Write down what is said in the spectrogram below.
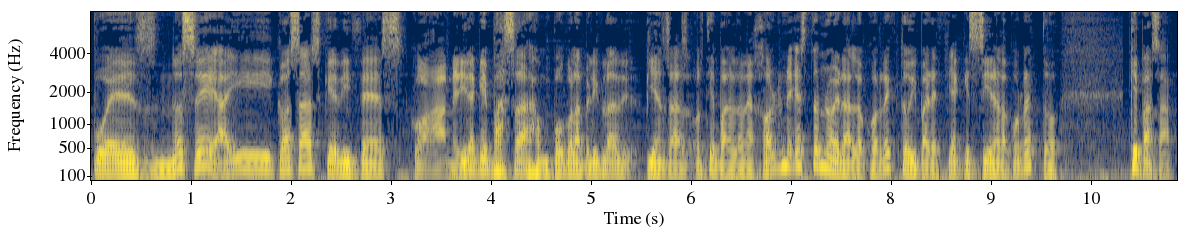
Pues no sé, hay cosas que dices, a medida que pasa un poco la película, piensas, hostia, pues a lo mejor esto no era lo correcto y parecía que sí era lo correcto. ¿Qué pasa?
